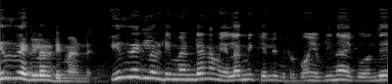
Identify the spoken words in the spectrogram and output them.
இர்ரெகுலர் டிமாண்டு இர்ரெகுலர் டிமாண்டை நம்ம எல்லாருமே கேள்விப்பட்டிருப்போம். எப்படின்னா இப்போ வந்து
